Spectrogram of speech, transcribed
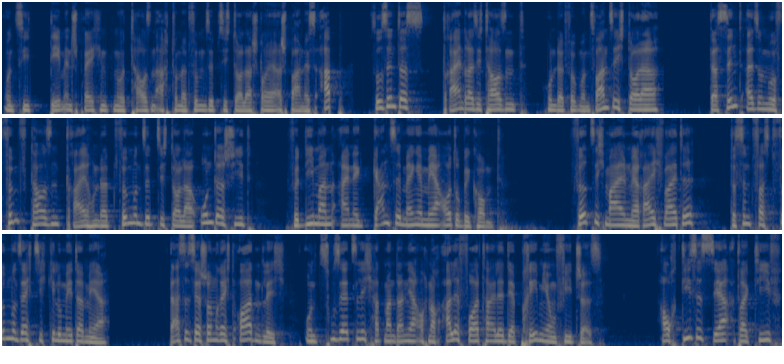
und zieht dementsprechend nur 1875 Dollar Steuerersparnis ab. So sind das 33.125 Dollar. Das sind also nur 5.375 Dollar Unterschied, für die man eine ganze Menge mehr Auto bekommt. 40 Meilen mehr Reichweite, das sind fast 65 Kilometer mehr. Das ist ja schon recht ordentlich. Und zusätzlich hat man dann ja auch noch alle Vorteile der Premium-Features. Auch dies ist sehr attraktiv,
